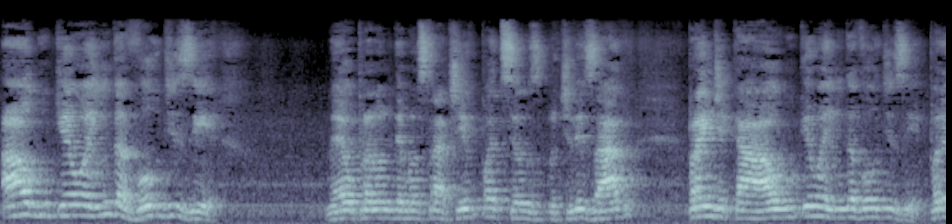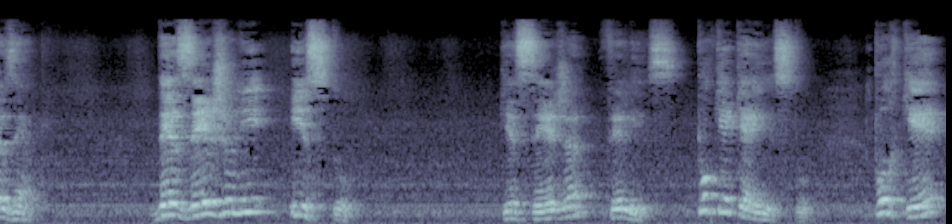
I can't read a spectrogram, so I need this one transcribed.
algo que eu ainda vou dizer. Né? O pronome demonstrativo pode ser utilizado para indicar algo que eu ainda vou dizer. Por exemplo, desejo-lhe isto, que seja feliz. Por que, que é isto? Porque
